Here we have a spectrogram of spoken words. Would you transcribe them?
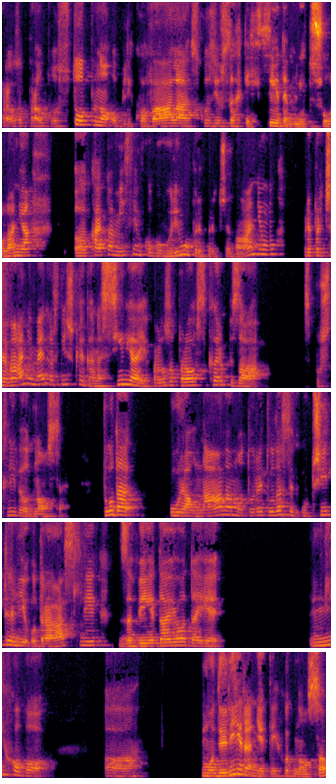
pravzaprav postopno oblikovala skozi vseh teh sedem let šolanja. Uh, kaj pa mislim, ko govorimo o preprečevanju? Preprečevanje medvrstniškega nasilja je pravzaprav skrb za spoštljive odnose. To, da uravnavamo, torej to, da se učitelji odrasli zavedajo, da je njihovo uh, moderiranje teh odnosov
